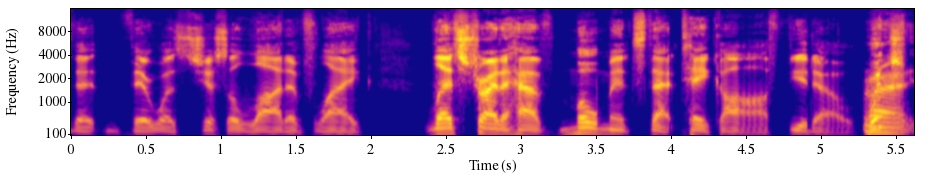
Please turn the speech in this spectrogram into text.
that there was just a lot of like let's try to have moments that take off, you know. Which Right.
